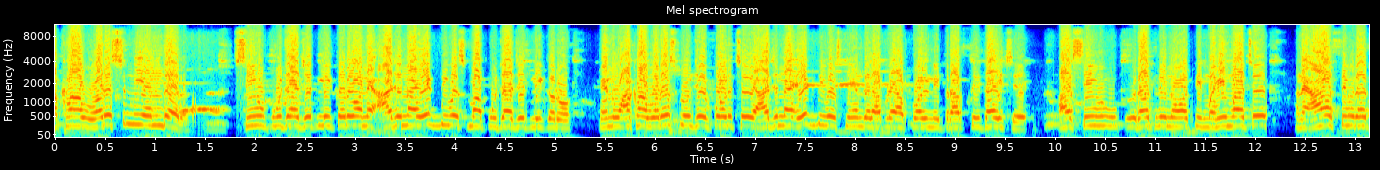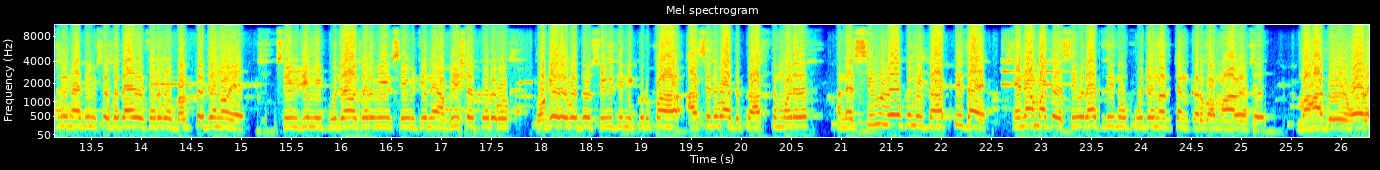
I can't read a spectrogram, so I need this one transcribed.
આખા વર્ષની અંદર શિવ પૂજા જેટલી કરો અને આજના એક દિવસમાં પૂજા જેટલી કરો, એનું આખા વર્ષનું જે ફળ છે આજના એક દિવસની અંદર આપણે આ ફળની પ્રાપ્તિ થાય છે. આ શિવરાત્રીનો અતિ મહિમા છે અને આ શિવરાત્રીના દિવસે બધાએ સર્વ ભક્તજનોએ શિવજીની પૂજા કરવી, શિવજીને અભિષેક કરવો, વગેરે બધું શિવજીની કૃપા, આશીર્વાદ પ્રાપ્ત મળે અને શિવલોકની પ્રાપ્તિ થાય, એના માટે શિવરાત્રીનું પૂજન અર્ચન કરવામાં આવે છે. મહાદેવ હર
